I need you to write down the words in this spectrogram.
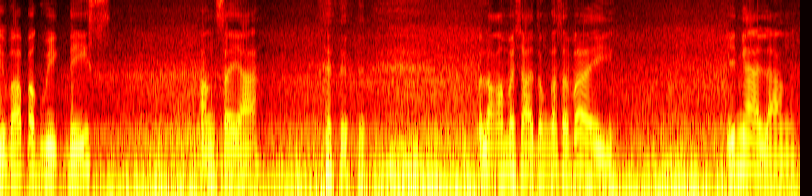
Di ba pag weekdays ang saya. Wala kang masyadong kasabay. Yun nga lang.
